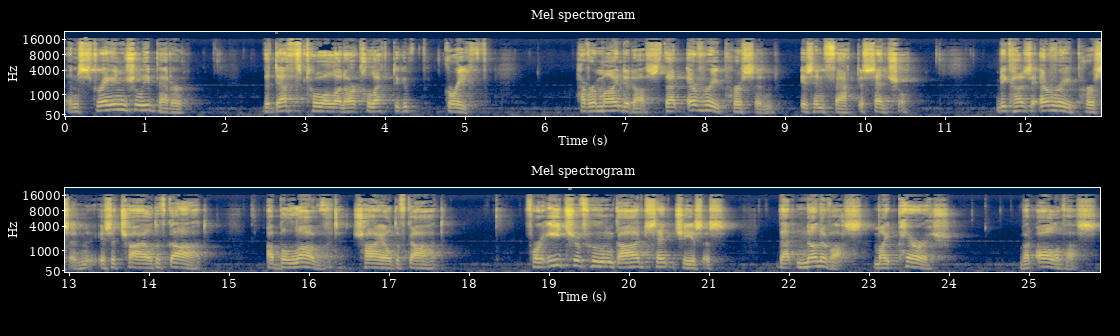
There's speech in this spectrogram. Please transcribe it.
and strangely better, the death toll and our collective grief have reminded us that every person is in fact essential because every person is a child of God, a beloved child of God, for each of whom God sent Jesus, that none of us might perish, but all of us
